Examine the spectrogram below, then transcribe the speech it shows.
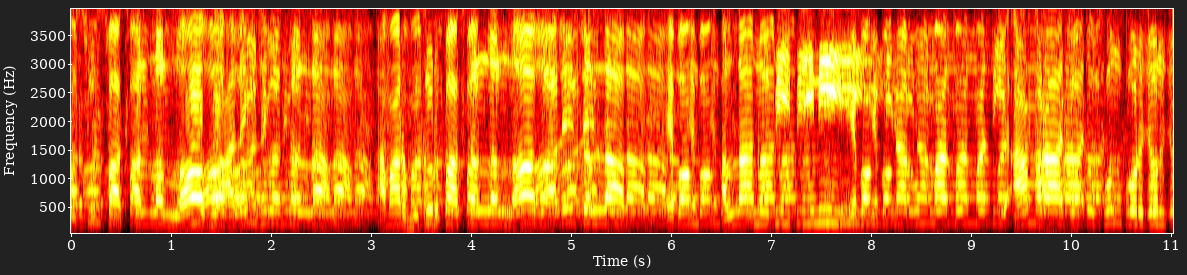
রাসূল পাক সাল্লাল্লাহু আলাইহি ওয়াসাল্লাম, আমার হুজুর পাক সাল্লাল্লাহু আলাইহি সাল্লাম এবং আল্লাহ নবী তিনি এবং তিনার উম্মত, উম্মতি, আমরা যতক্ষণ পর্যন্ত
